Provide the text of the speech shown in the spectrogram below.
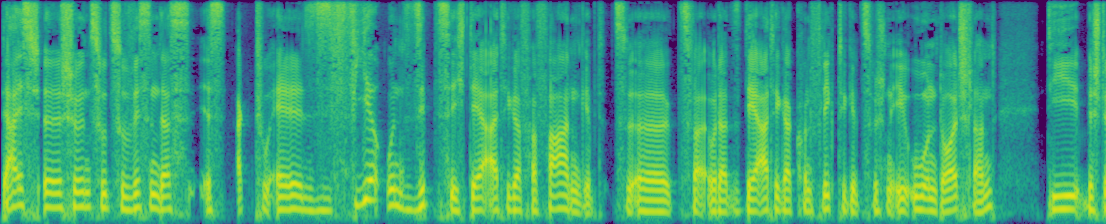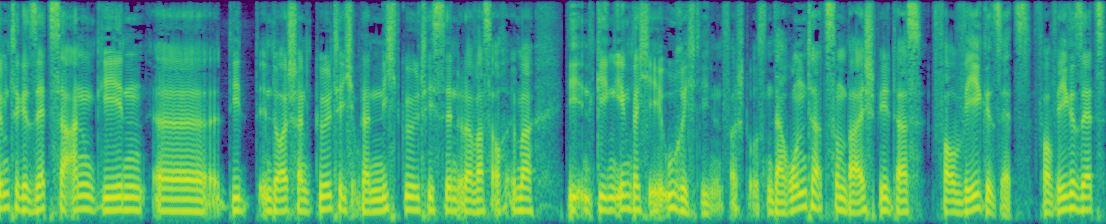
Da ist äh, schön zu, zu wissen, dass es aktuell 74 derartiger Verfahren gibt, äh, oder derartiger Konflikte gibt zwischen EU und Deutschland, die bestimmte Gesetze angehen, äh, die in Deutschland gültig oder nicht gültig sind oder was auch immer, die in, gegen irgendwelche EU-Richtlinien verstoßen. Darunter zum Beispiel das VW-Gesetz. VW-Gesetz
